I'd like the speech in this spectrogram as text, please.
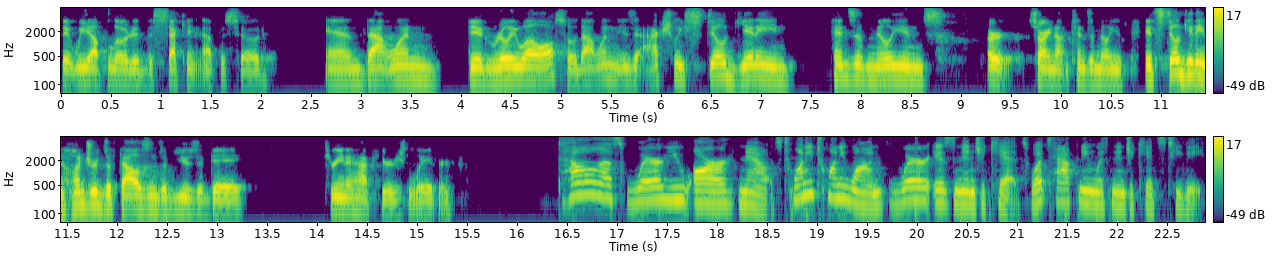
that we uploaded the second episode. And that one did really well also. That one is actually still getting tens of millions, or sorry, not tens of millions. It's still getting hundreds of thousands of views a day, three and a half years later. Tell us where you are now. It's 2021. Where is Ninja Kids? What's happening with Ninja Kids TV?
